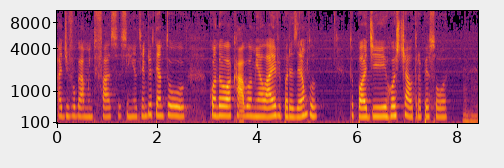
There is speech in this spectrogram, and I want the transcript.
a divulgar muito fácil, assim. Eu sempre tento. Quando eu acabo a minha live, por exemplo, tu pode hostear outra pessoa. Uhum.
